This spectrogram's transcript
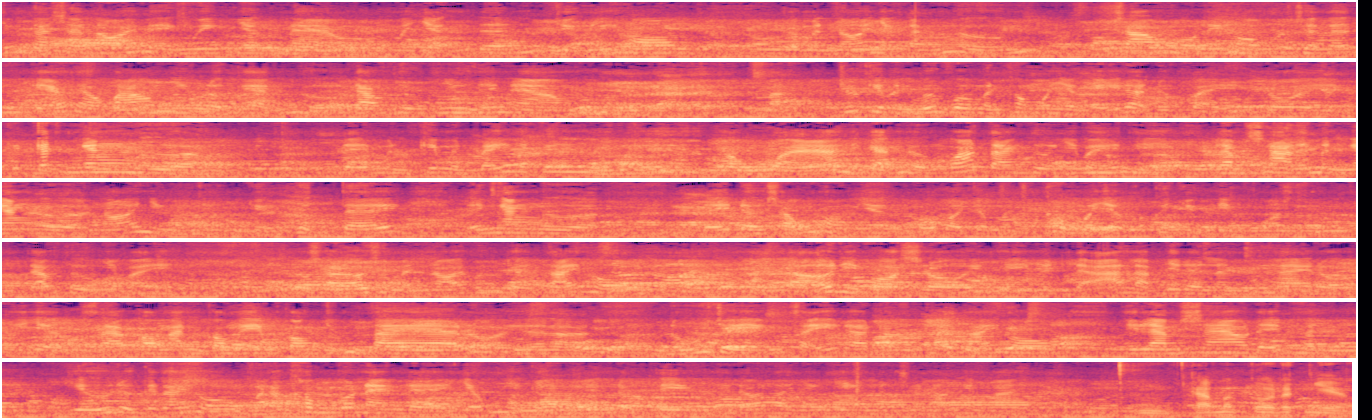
chúng ta sẽ nói về nguyên nhân nào mà dẫn đến chuyện ly hôn. Rồi mình nói những ảnh hưởng sau hôn ly hôn nó sẽ đến kéo theo bao nhiêu là cái ảnh hưởng đau thương như thế nào. Mà trước khi mình bước vô mình không bao giờ nghĩ ra được vậy. Rồi cái cách ngăn ngừa để mình khi mình lấy cái, cái hậu quả những cái ảnh hưởng quá tan thương như vậy thì làm sao để mình ngăn ngừa? Nói những chuyện thực tế để ngăn ngừa để đời sống hôn nhân của vợ chồng mình không bao giờ có cái chuyện gì của đau thương như vậy sau đó thì mình nói vấn đề tái hôn. Mình lỡ divorce rồi thì mình đã lập gia đình lần thứ hai rồi. Bây giờ sao con anh con em con chúng ta rồi nên là đủ chuyện xảy ra trong cái tái hôn. Thì làm sao để mình giữ được cái tái hôn mà nó không có nan đề giống như cái hôn nhân đầu tiên? Thì đó là những gì mình sẽ nói ngày mai. Ừ, cảm ơn cô rất nhiều.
